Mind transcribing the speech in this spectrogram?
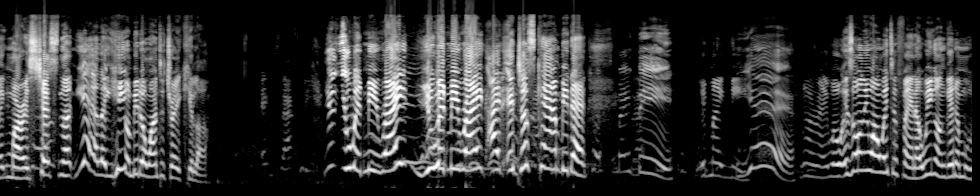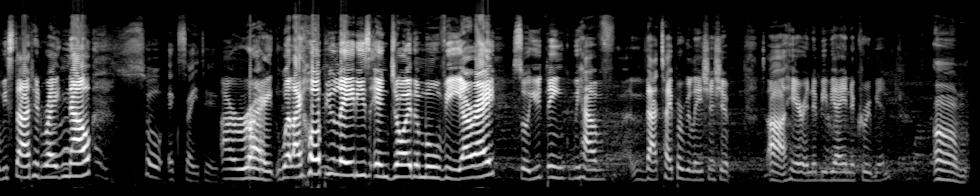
Like Morris Chestnut, yeah, like he gonna be the one to try killer. Exactly. You, you with me, right? You with me, right? I, it just can't be that. It might be. It might be. Yeah. All right. Well, it's only one way to find out. We're gonna get a movie started right now. I'm so excited. All right. Well, I hope you ladies enjoy the movie. All right. So you think we have that type of relationship uh, here in the BVI in the Caribbean? Um,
